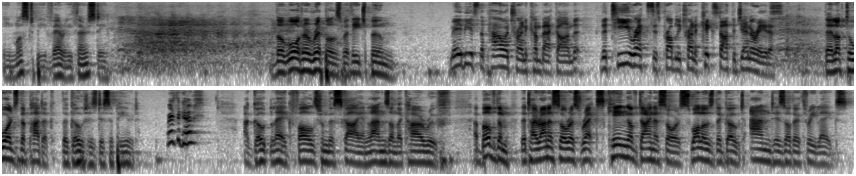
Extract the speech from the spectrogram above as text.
He must be very thirsty. the water ripples with each boom. Maybe it's the power trying to come back on. The, the T Rex is probably trying to kickstart the generator. They look towards the paddock. The goat has disappeared. Where's the goat? A goat leg falls from the sky and lands on the car roof. Above them, the Tyrannosaurus Rex, king of dinosaurs, swallows the goat and his other three legs.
